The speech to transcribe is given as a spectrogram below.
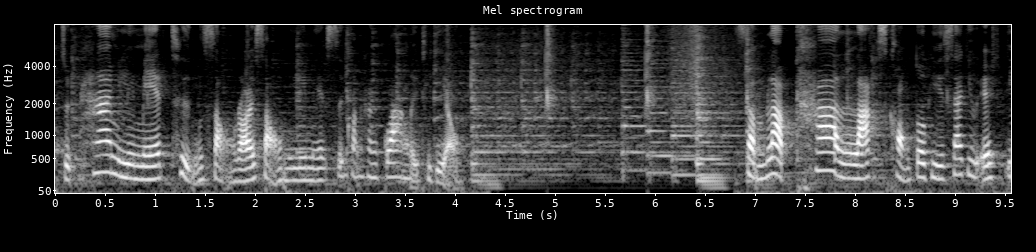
6.5มิลลิเมตรถึง 202มิลลิเมตรซึ่งค่อนข้างกว้างเลยทีเดียวสำหรับค่า lux ของตัว PZ UHD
